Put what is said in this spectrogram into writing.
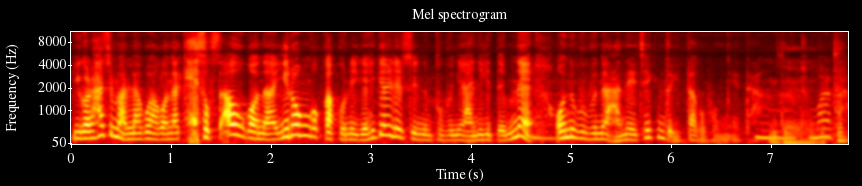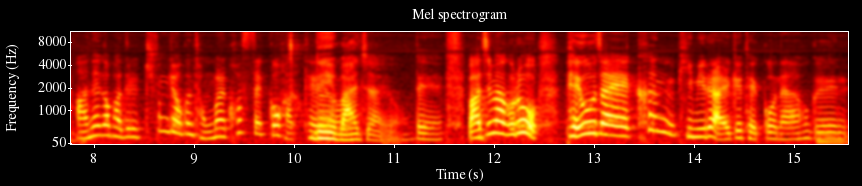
이걸 하지 말라고 하거나 계속 싸우거나 이런 것 갖고는 이게 해결될 수 있는 부분이 아니기 때문에 어느 부분은 아내의 책임도 있다고 봅니다. 네. 정말 아내가 받을 충격은 정말 컸을 것 같아요. 네, 맞아요. 네. 마지막으로 배우자의 큰 비밀을 알게 됐거나 혹은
